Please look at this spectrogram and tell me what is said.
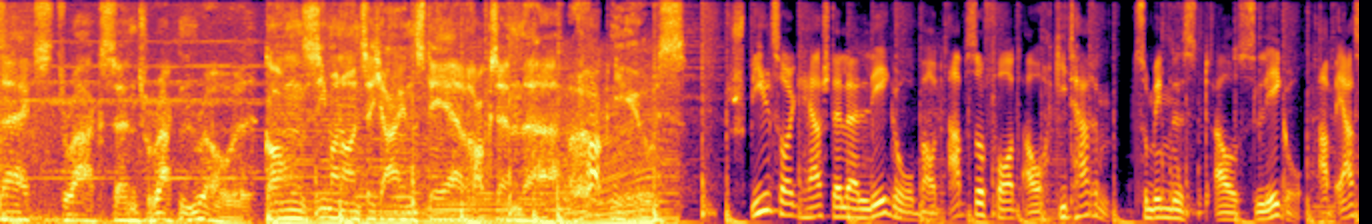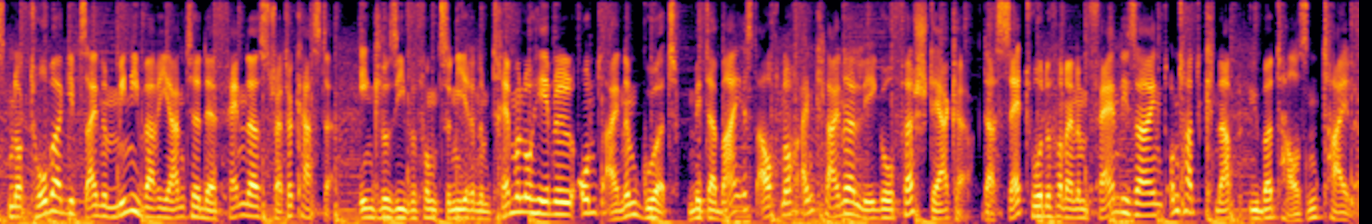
Sex, Drugs and Rock'n'Roll. Gong 97.1, der Rocksender. Rock News. Spielzeughersteller Lego baut ab sofort auch Gitarren. Zumindest aus Lego. Ab 1. Oktober gibt es eine Mini-Variante der Fender Stratocaster, inklusive funktionierendem Tremolohebel und einem Gurt. Mit dabei ist auch noch ein kleiner Lego-Verstärker. Das Set wurde von einem Fan designt und hat knapp über 1000 Teile.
